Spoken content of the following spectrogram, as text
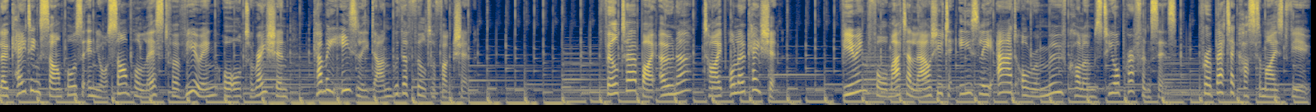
Locating samples in your sample list for viewing or alteration can be easily done with the filter function. Filter by owner, type or location. Viewing format allows you to easily add or remove columns to your preferences for a better customized view.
